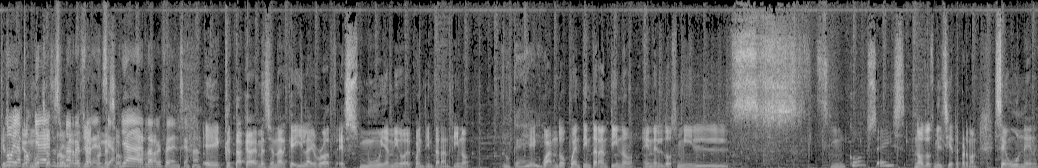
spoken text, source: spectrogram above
Que se no, ya, metió en con- ya muchos problemas ya con eso. Ya, la referencia. Ajá. Eh, que te acaba de mencionar que Eli Roth es muy amigo de Quentin Tarantino. Ok. Eh, cuando Quentin Tarantino en el 2005, 6, no, 2007, perdón, se unen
